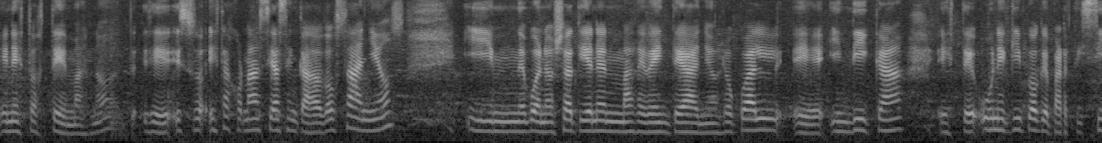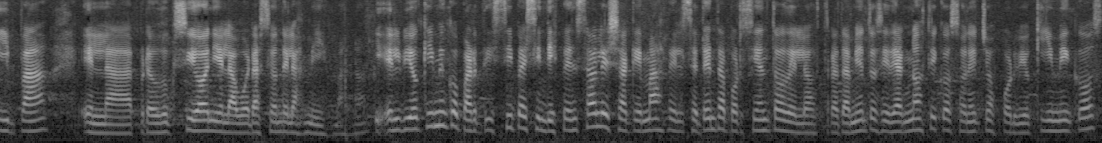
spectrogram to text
en estos temas. estas jornadas se hacen cada dos años y mm, bueno, ya tienen más de 20 años, lo cual indica este, un equipo que participa en la producción y elaboración de las mismas. El bioquímico participa, es indispensable ya que más del 70% de los tratamientos y diagnósticos son hechos por bioquímicos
